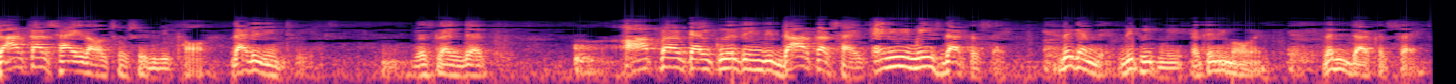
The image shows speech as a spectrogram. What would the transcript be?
Darker side also should be thought. That is intelligence. Just like that. After calculating the darker side, enemy means darker side. They can defeat me at any moment. That is darker side.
